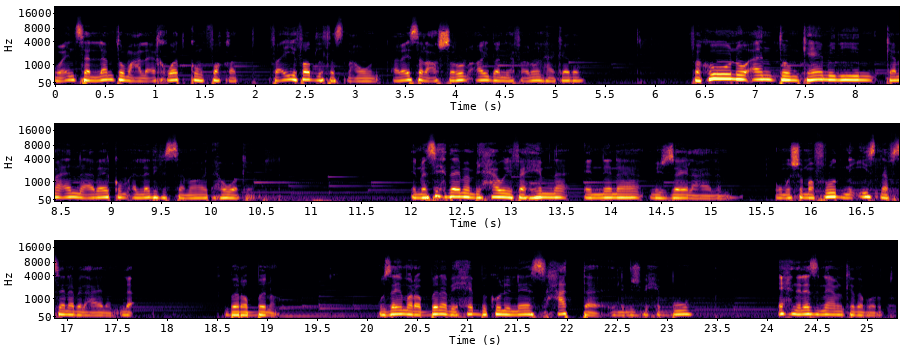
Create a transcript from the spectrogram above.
وإن سلمتم على إخواتكم فقط فأي فضل تصنعون؟ أليس العشرون أيضا يفعلون هكذا؟ فكونوا أنتم كاملين كما أن أباكم الذي في السماوات هو كامل. المسيح دايما بيحاول يفهمنا إننا مش زي العالم ومش المفروض نقيس نفسنا بالعالم لأ بربنا. وزي ما ربنا بيحب كل الناس حتى اللي مش بيحبوه إحنا لازم نعمل كده برضه.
